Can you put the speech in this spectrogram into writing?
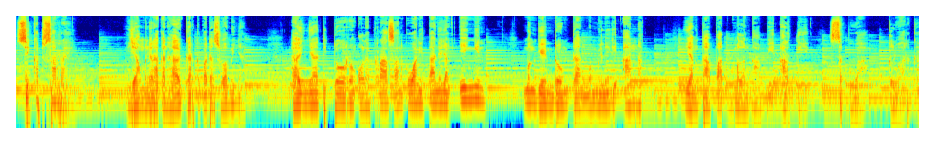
Sikap Sarai yang menyerahkan Hagar kepada suaminya hanya didorong oleh perasaan kewanitanya yang ingin menggendong dan memiliki anak yang dapat melengkapi arti sebuah keluarga.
